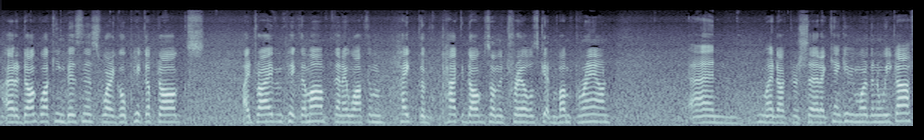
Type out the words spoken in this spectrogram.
I had a dog walking business where I go pick up dogs. I drive and pick them up, then I walk them, hike a pack of dogs on the trails, getting bumped around. And my doctor said, I can't give you more than a week off.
